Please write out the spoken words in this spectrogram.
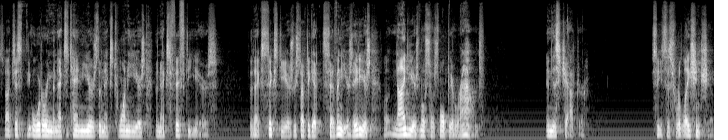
It's not just the ordering the next 10 years, the next 20 years, the next 50 years, the next 60 years. We start to get 70 years, 80 years, 90 years. Most of us won't be around in this chapter. See, it's this relationship.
